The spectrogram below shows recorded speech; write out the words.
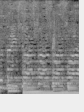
So thanks to us, us, us, us.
